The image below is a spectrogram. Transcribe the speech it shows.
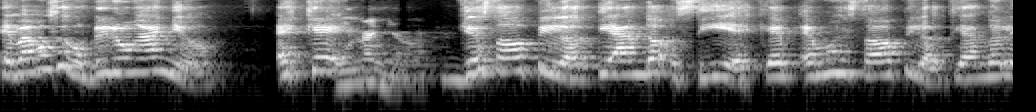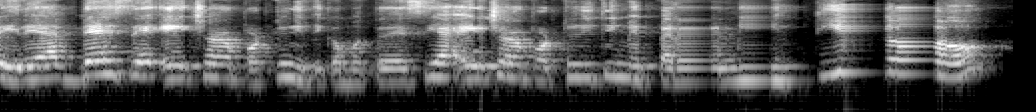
Eh, vamos a cumplir un año. Es que un año. yo he estado piloteando, sí, es que hemos estado piloteando la idea desde HR Opportunity. Como te decía, HR Opportunity me permitió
